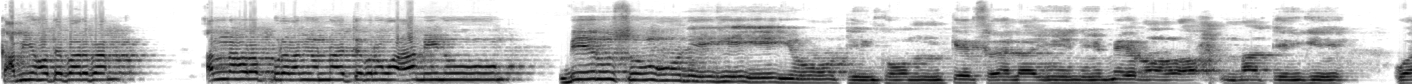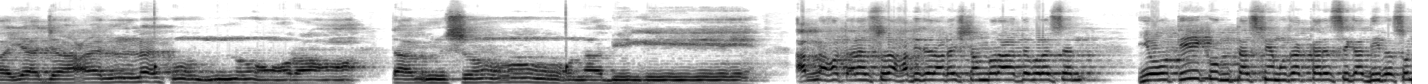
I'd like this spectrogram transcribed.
কামি হতে পারবে। আল্লাহ রব্বুল আলমী অন্য হতে বলো আমিনু আল্লাহ তাআলা সূরা হাদীদের নম্বর আয়তে বলেছেন দিবেশন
